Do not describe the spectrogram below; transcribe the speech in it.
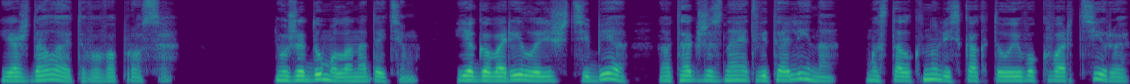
Я ждала этого вопроса. Уже думала над этим. Я говорила лишь тебе, но также знает Виталина. Мы столкнулись как-то у его квартиры.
